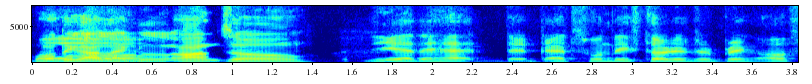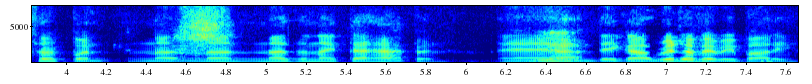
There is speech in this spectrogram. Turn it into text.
Well, they got like Lonzo. Yeah, they had. That, that's when they started to bring All Star, but not, not, nothing like that happened, and Yeah. they got rid of everybody.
